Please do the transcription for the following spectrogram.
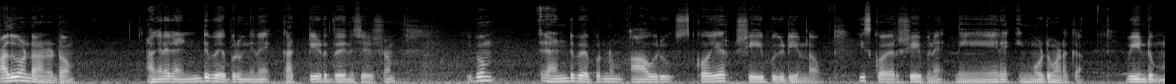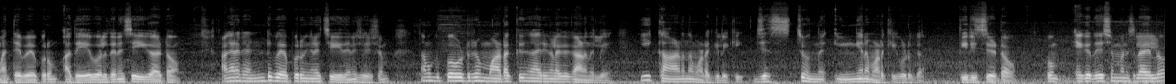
അതുകൊണ്ടാണ് കേട്ടോ. അങ്ങനെ രണ്ട് പേപ്പറും ഇങ്ങനെ കട്ടിയെടുത്തതിന് ശേഷം ഇപ്പം രണ്ട് പേപ്പറിനും ആ ഒരു സ്ക്വയർ ഷേപ്പ് കിട്ടിയിട്ടുണ്ടാവും. ഈ സ്ക്വയർ ഷേപ്പിനെ നേരെ ഇങ്ങോട്ട് മടക്കുക. വീണ്ടും മറ്റേ പേപ്പറും അതേപോലെ തന്നെ ചെയ്യുക കേട്ടോ. അങ്ങനെ രണ്ട് പേപ്പറും ഇങ്ങനെ ചെയ്തതിന് ശേഷം നമുക്കിപ്പോൾ ഇവിടെ ഒരു മടക്കും കാര്യങ്ങളൊക്കെ കാണുന്നില്ലേ? ഈ കാണുന്ന മടക്കിലേക്ക് ജസ്റ്റ് ഒന്ന് ഇങ്ങനെ മടക്കി കൊടുക്കുക. തിരിച്ച് കേട്ടോ. ഇപ്പം ഏകദേശം മനസ്സിലായല്ലോ?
